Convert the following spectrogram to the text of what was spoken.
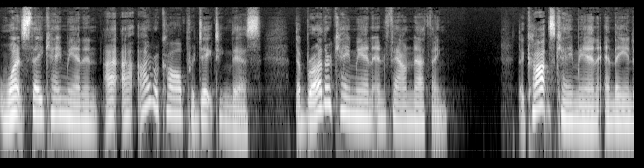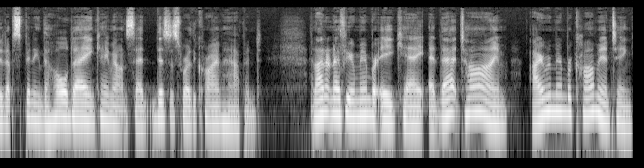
Once they came in, and I, I, I recall predicting this, the brother came in and found nothing. The cops came in and they ended up spending the whole day and came out and said, This is where the crime happened. And I don't know if you remember, EK, at that time, I remember commenting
